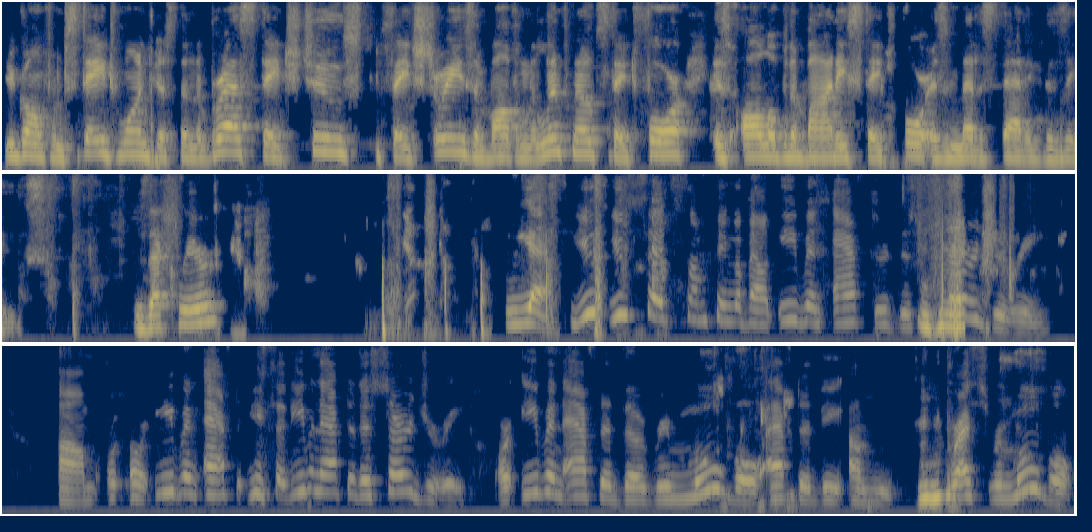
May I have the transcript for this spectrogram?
you're going from stage one just in the breast, stage two, stage three is involving the lymph nodes, stage four is all over the body, stage four is metastatic disease. Is that clear? Yes, you you said something about even after the Mhm. surgery, um, or, or even after you said even after the surgery, or even after the removal, after the um Mhm. breast removal,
